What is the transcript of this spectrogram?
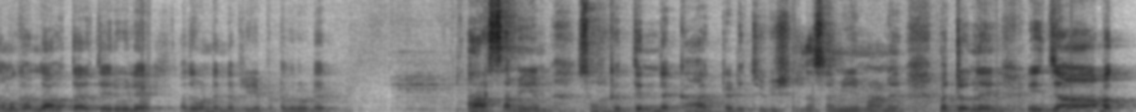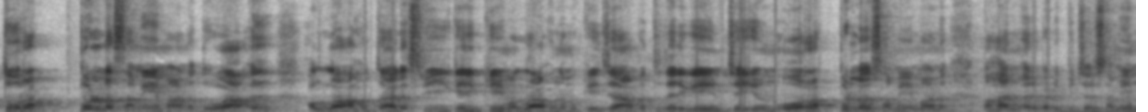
നമുക്ക് അള്ളാഹുത്താല തരൂലേ? അതുകൊണ്ട് എന്റെ പ്രിയപ്പെട്ടവരോട് ആ സമയം സ്വർഗത്തിന്റെ കാറ്റടിച്ചു വിഷുന്ന സമയമാണ്. മറ്റൊന്ന് ഇജാബത്തുറപ്പുള്ള സമയമാണ്. ദുവാ അള്ളാഹു താല സ്വീകരിക്കുകയും അള്ളാഹു നമുക്ക് ഇജാബത്ത് തരികയും ചെയ്യും ഉറപ്പുള്ള സമയമാണ്. മഹാന്മാർ പഠിപ്പിച്ച ഒരു സമയം.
